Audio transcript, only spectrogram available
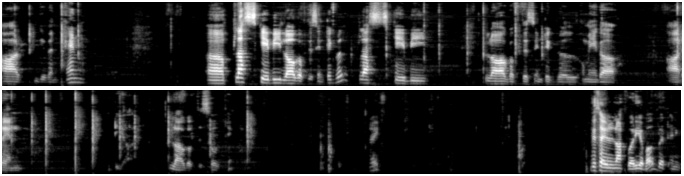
r given n uh, plus k b log of this integral plus k b log of this integral omega r n dr log of this whole thing right. This I will not worry about, but anyway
